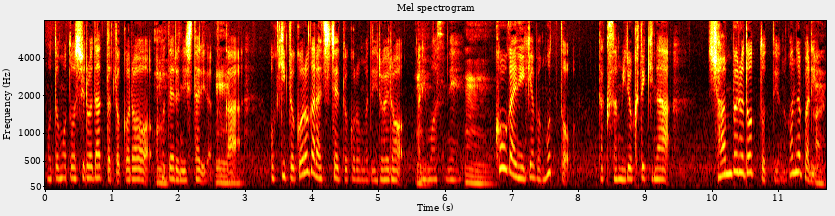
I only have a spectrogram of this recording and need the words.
もともとお城だったところをうん。ホテルにしたりだとか、大きいところからちっちゃいところまでいろいろありますね、うん。郊外に行けばもっとたくさん魅力的なシャンブルドットっていうのがねやっぱり、はい。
